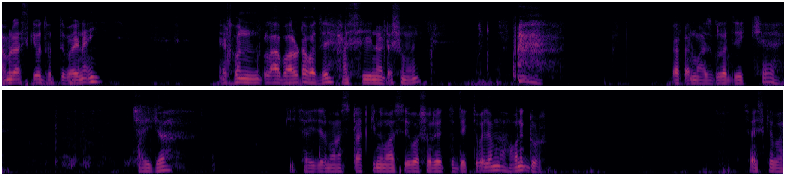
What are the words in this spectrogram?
আমরা আজকেও ধরতে পারি নাই। এখন বারোটা বাজে আসি নয়টার সময়। কাকার মাছগুলো দেখে জায়গা। কি সাইজের মাছ? টাটকিনি মাছ এবছরে তো দেখতে পেলাম না, অনেক দূর। সাইজ কেবা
